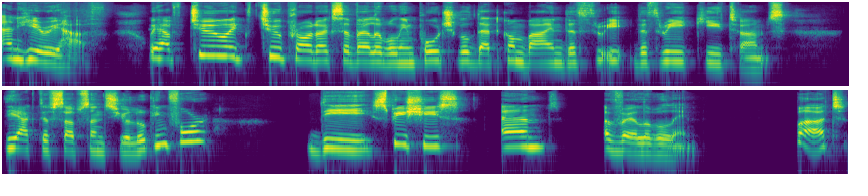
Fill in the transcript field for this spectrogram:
And here we have. We have two, two products available in Portugal that combine the three, the three key terms. The active substance you're looking for, the species, and available in. But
